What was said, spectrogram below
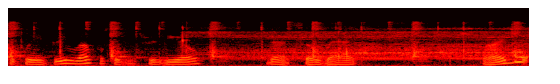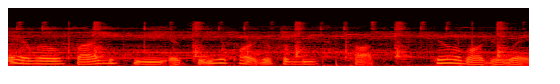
Complete three levels in this video. Not so bad. Find the arrow, find the key, and free your partner from these cops. Kill them on your way.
